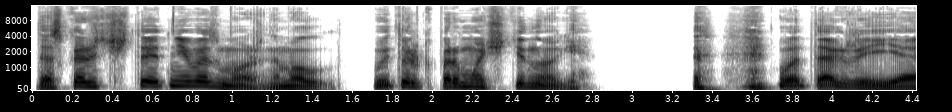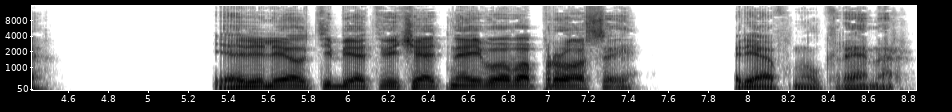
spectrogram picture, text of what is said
Да скажете, что это невозможно, мол, вы только промочите ноги. Вот так же и я. «Я велел тебе отвечать на его вопросы», — рявкнул Крэмер.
